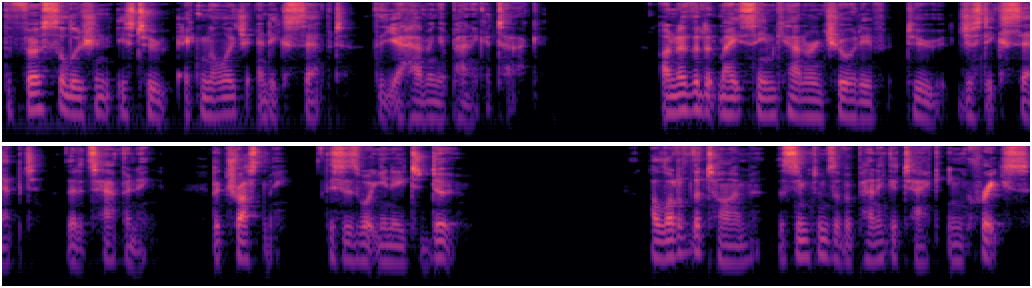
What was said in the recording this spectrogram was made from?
The first solution is to acknowledge and accept that you're having a panic attack. I know that it may seem counterintuitive to just accept that it's happening, but trust me, this is what you need to do. A lot of the time, the symptoms of a panic attack increase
